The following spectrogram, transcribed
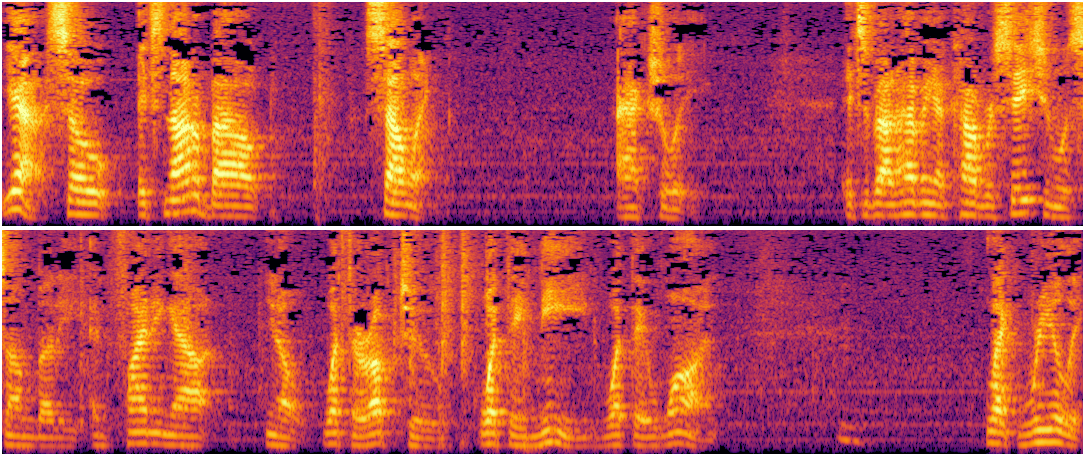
yeah, so it's not about selling, actually. It's about having a conversation with somebody and finding out, you know, what they're up to, what they need, what they want. Like, really.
